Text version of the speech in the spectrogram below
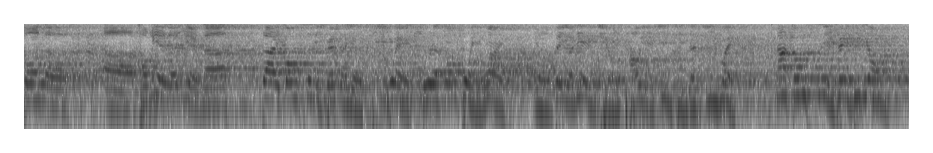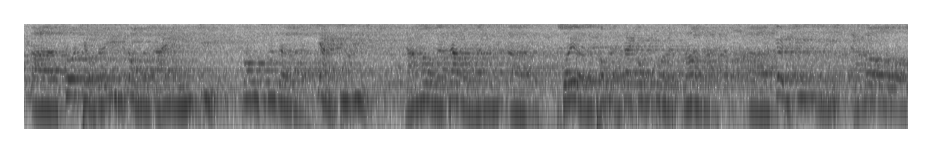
多的呃从业人员呢。在公司里边呢，有机会除了工作以外，有这个练球、陶冶性情的机会。那公司也可以利用呃桌球的运动呢，来凝聚公司的向心力，然后呢，让我们呃所有的同仁在工作的时候呢，呃更积极，然后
